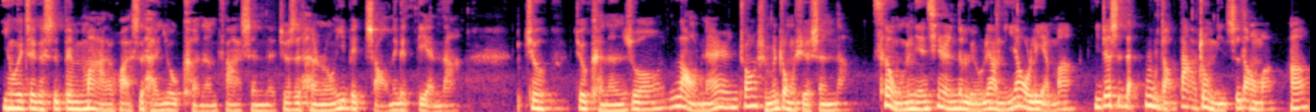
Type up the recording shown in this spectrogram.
因为这个事被骂的话，是很有可能发生的，就是很容易被找那个点呐，就就可能说老男人装什么中学生呢？蹭我们年轻人的流量，你要脸吗？你这是在误导大众，你知道吗？啊？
